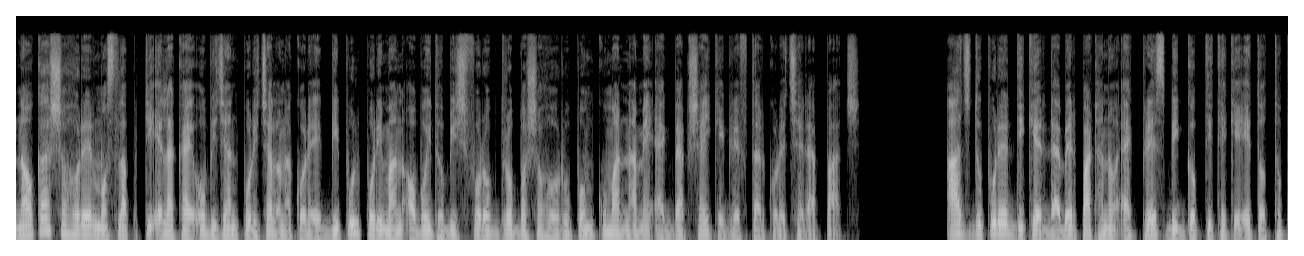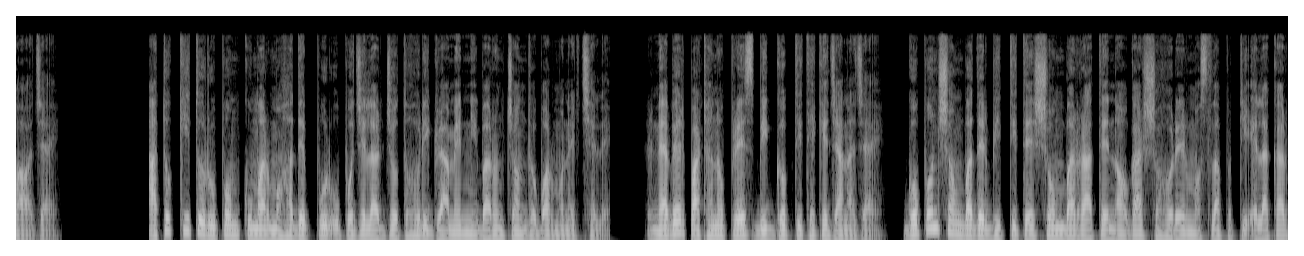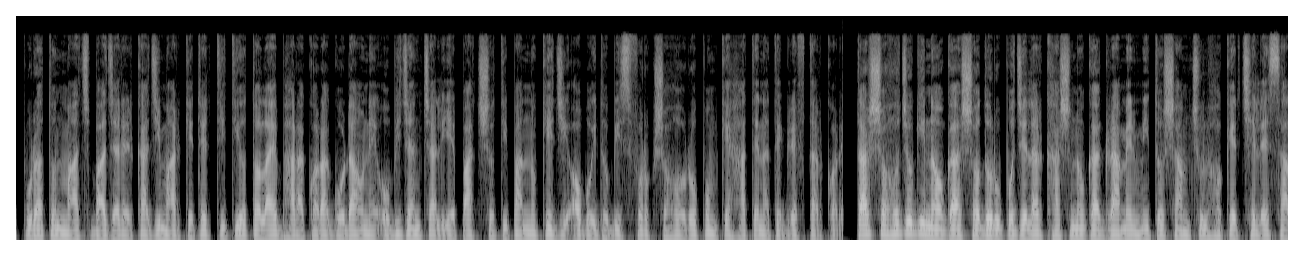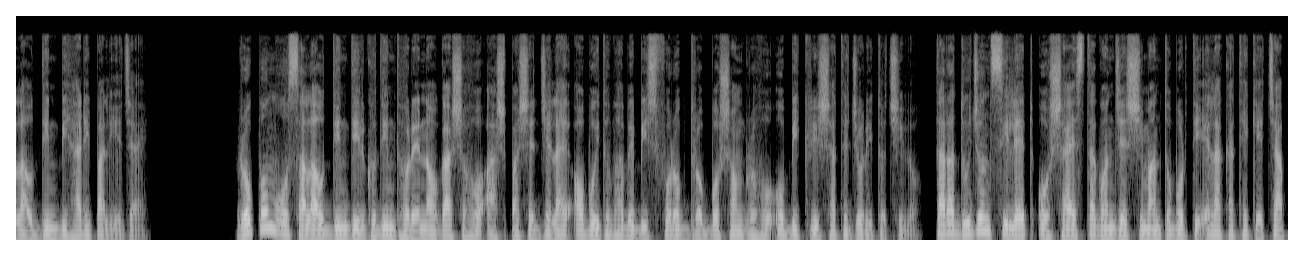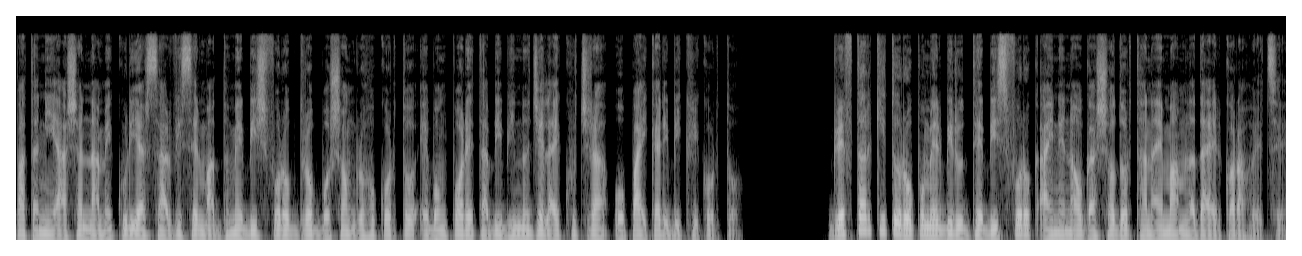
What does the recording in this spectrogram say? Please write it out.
নওকা শহরের মসলাপট্টি এলাকায় অভিযান পরিচালনা করে বিপুল পরিমাণ অবৈধ বিস্ফোরক দ্রব্যসহ রূপম কুমার নামে এক ব্যবসায়ীকে গ্রেফতার করেছে র্যাব পাঁচ আজ দুপুরের দিকের র্যাবের পাঠানো এক প্রেস বিজ্ঞপ্তি থেকে এ তথ্য পাওয়া যায়। আটককৃত রূপম কুমার মহাদেবপুর উপজেলার যতহরি গ্রামের নিবারণ চন্দ্র বর্মনের ছেলে। র্যাবের পাঠানো প্রেস বিজ্ঞপ্তি থেকে জানা যায় গোপন সংবাদের ভিত্তিতে সোমবার রাতে নওগাঁর শহরের মসলাপট্টি এলাকার পুরাতন মাছ বাজারের কাজী মার্কেটের তৃতীয় তলায় ভাড়া করা গোডাউনে অভিযান চালিয়ে পাঁচশো তিপান্ন কেজি অবৈধ বিস্ফোরকসহ রোপমকে হাতে নাতে গ্রেফতার করে। তার সহযোগী নওগাঁ সদর উপজেলার খাসনৌকা গ্রামের মৃত শামছুল হকের ছেলে সালাউদ্দিন বিহারি পালিয়ে যায়। রোপম ও সালাউদ্দিন দীর্ঘদিন ধরে নওগাঁসহ আশপাশের জেলায় অবৈধভাবে বিস্ফোরক দ্রব্য সংগ্রহ ও বিক্রির সাথে জড়িত ছিল। তারা দুজন সিলেট ও শায়েস্তাগঞ্জের সীমান্তবর্তী এলাকা থেকে চা পাতা নিয়ে আসার নামে কুরিয়ার সার্ভিসের মাধ্যমে বিস্ফোরক দ্রব্য সংগ্রহ করত এবং পরে তা বিভিন্ন জেলায় খুচরা ও পাইকারি বিক্রি করত। গ্রেফতারকৃত রোপমের বিরুদ্ধে বিস্ফোরক আইনে নওগাঁ সদর থানায় মামলা দায়ের করা হয়েছে।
